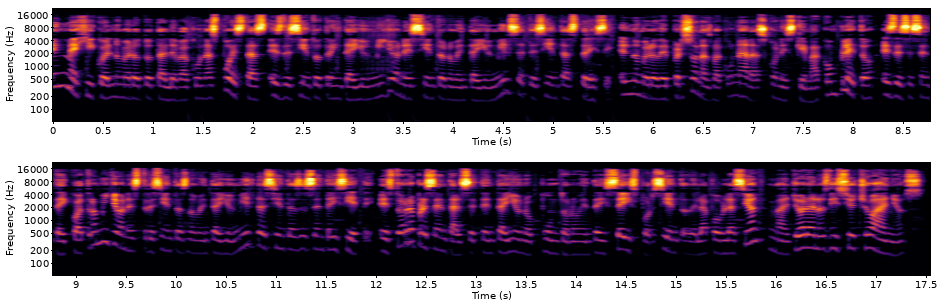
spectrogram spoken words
En México, el número total de vacunas puestas es de 131.191.713. El número de personas vacunadas con esquema completo es de 64.391.367. Esto representa el 71.96% de la población mayor a los 18 años.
